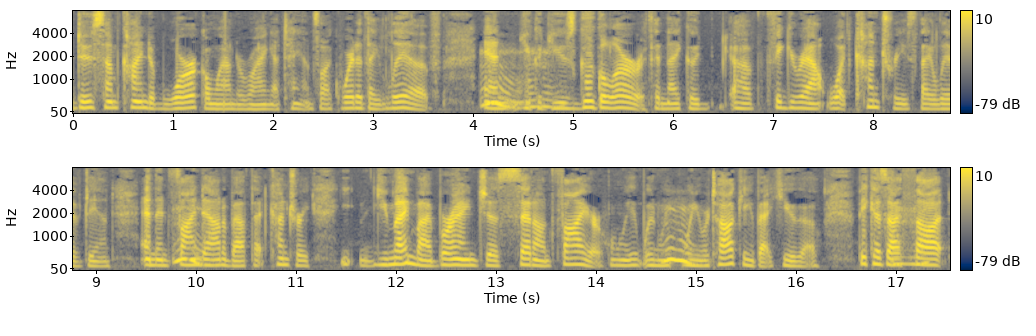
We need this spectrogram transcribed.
do some kind of work around orangutans, like where do they live, and Mm, you could mhm. use Google Earth, and they could uh, figure out what countries they lived in, and then find Mm. out about that country. You, you made my brain just set on fire when we when we when you were talking about Hugo, because I mm-hmm. thought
